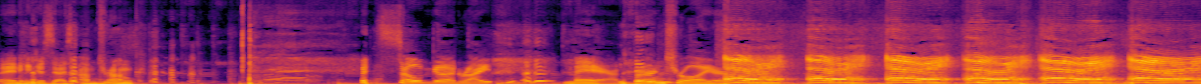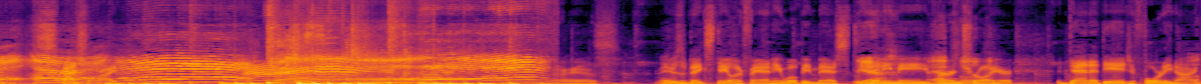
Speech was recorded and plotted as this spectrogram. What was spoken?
And he just says, I'm drunk. it's so good, right? Man, Verne Troyer. Special, right? There he is. He was a big Steeler fan. He will be missed. Yeah, Mini me, Verne absolutely. Troyer, dead at the age of 49.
